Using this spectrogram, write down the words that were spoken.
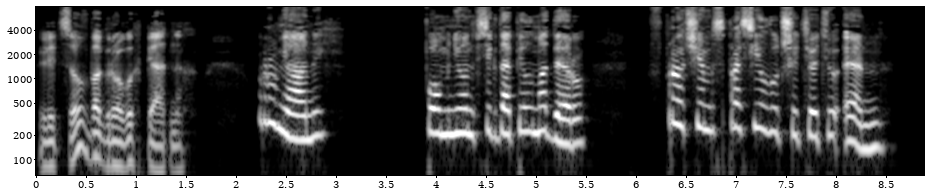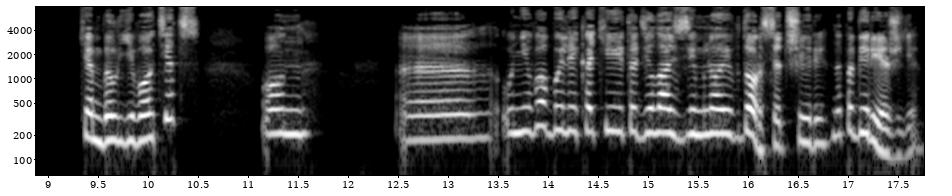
лицо в багровых пятнах. Румяный. Помню, он всегда пил Мадеру. Впрочем, спроси лучше тетю Энн. Кем был его отец? Он... Э, у него были какие-то дела с землей в Дорсетшире, на побережье.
